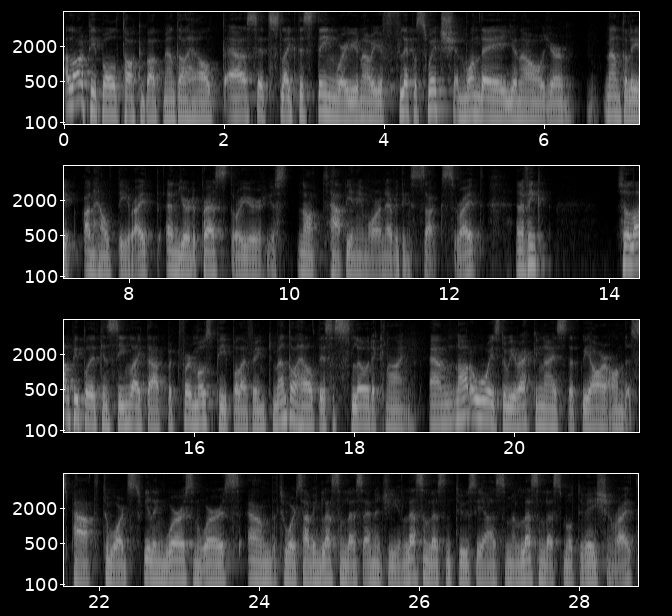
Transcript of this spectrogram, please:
a lot of people talk about mental health as it's like this thing where you know you flip a switch and one day you know you're mentally unhealthy, right? And you're depressed or you're just not happy anymore and everything sucks, right? And I think so a lot of people it can seem like that, but for most people I think mental health is a slow decline. And not always do we recognize that we are on this path towards feeling worse and worse and towards having less and less energy and less and less enthusiasm and less and less motivation, right?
